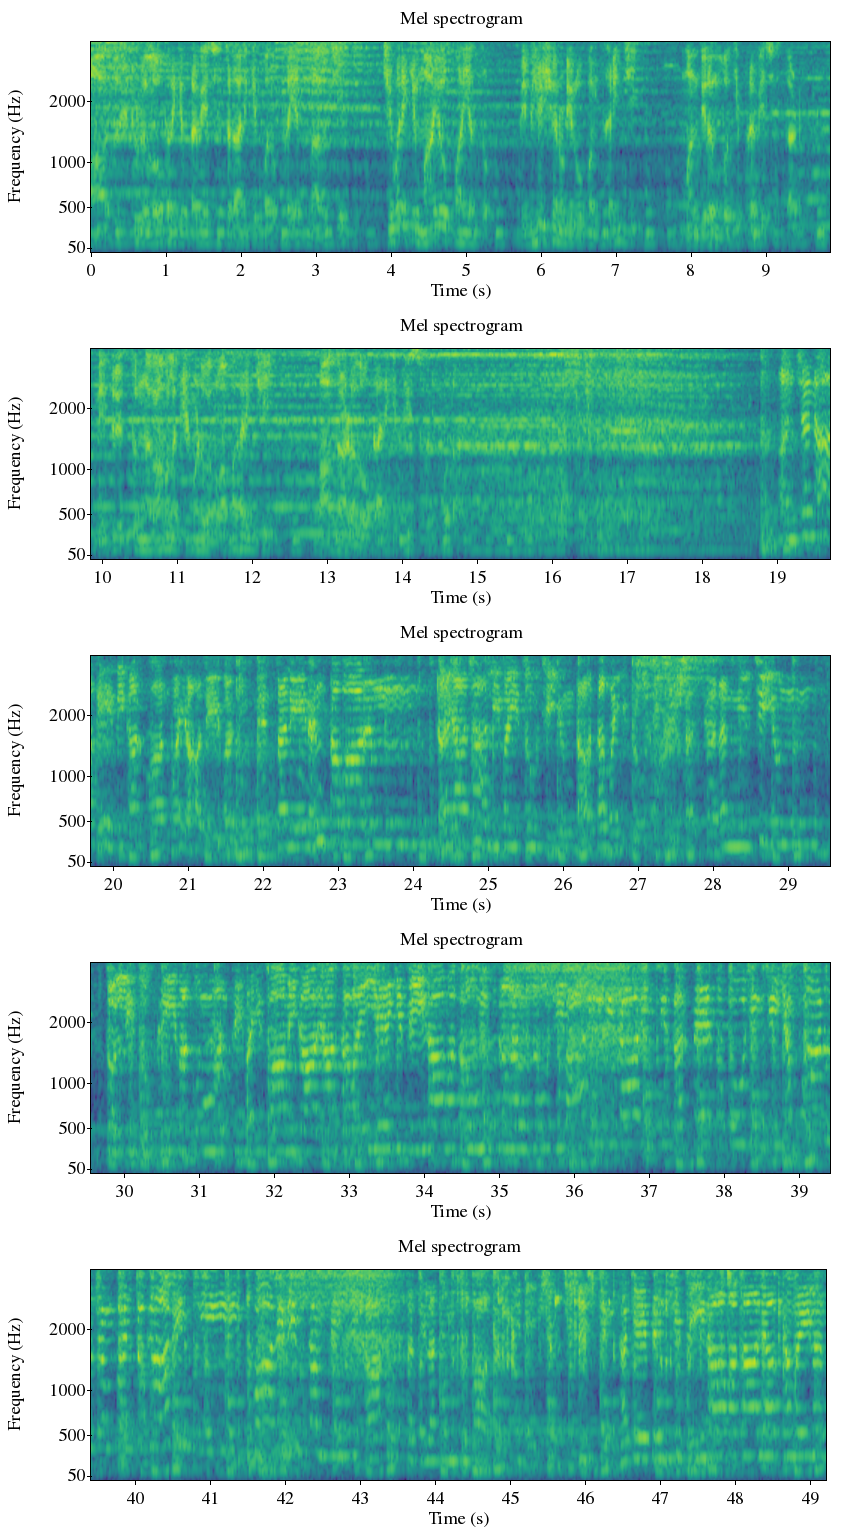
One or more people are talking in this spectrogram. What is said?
ఆ దుష్టుడు లోపలికి ప్రవేశించడానికి పలు ప్రయత్నాలు చేసి చివరికి మాయోపాయంతో విభీషణుడి రూపం ధరించి మందిరంలోకి ప్రవేశిస్తాడు. నిద్రిస్తున్న రామలక్ష్మణులను అపహరించి పాతాళలోకానికి తీసుకుని పోతాడు. అంజనాదేవి గర్భాన్వయా దేవ నిన్నెచ్చనేనెంత వాడన్. దయాశాలి వై చూచియున్ దాతవై దోషికరన్ నిలిచియున్. తొల్లి సుగ్రీవ కున్మంత్రి వై స్వామి కార్యార్థమై ఏగి శ్రీరామ సౌమిత్రులను చూచి వారిని విచారించి సర్వేసు పూజించి ఎవ్వారు చంపంటు గావించి వాలిని సంపించి కాకుల కుంటు పాదృష్టి వీక్షించి కిష్కింధకే తెంచి శ్రీరామతా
